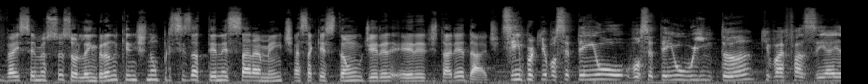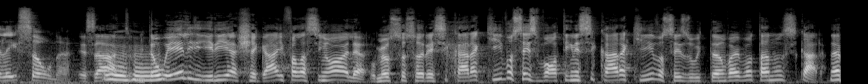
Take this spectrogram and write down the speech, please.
vai ser meu sucessor. Lembrando que a gente não precisa ter necessariamente essa questão de hereditariedade. Sim, porque você tem o você tem o Wintan que vai fazer a eleição, né? Exato. Uhum. Então ele iria chegar e falar assim: Olha, o meu sucessor é esse cara aqui, vocês votem nesse cara aqui, vocês, o Itan vai votar nesse cara. Né?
